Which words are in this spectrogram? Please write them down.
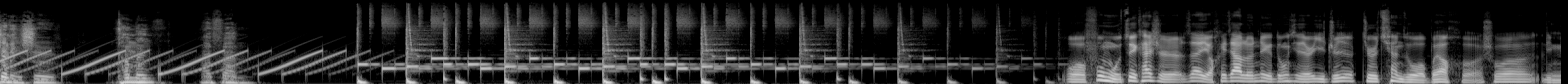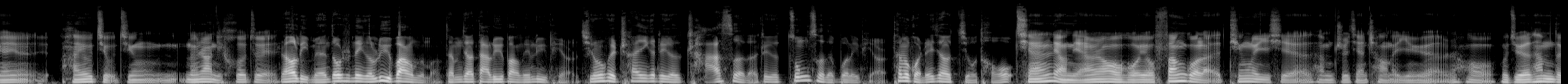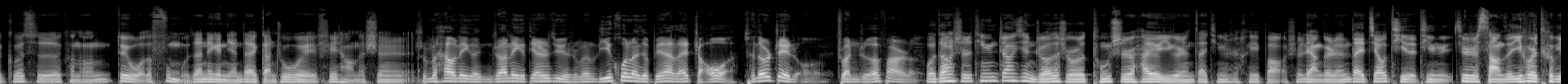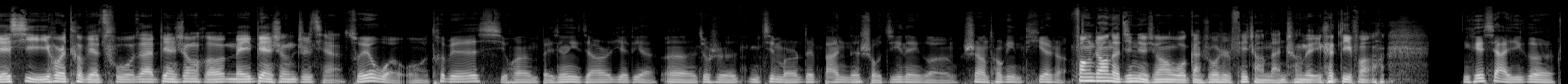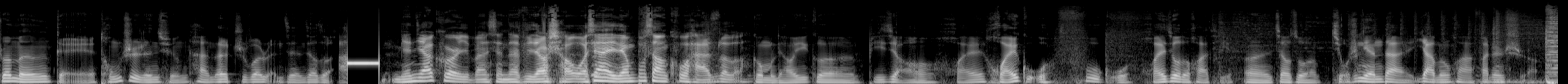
这里是他们，FM。我父母最开始在有黑加仑这个东西的时候，一直就是劝阻我不要喝，说里面含有酒精，能让你喝醉。然后里面都是那个绿棒子嘛，咱们叫大绿棒那绿瓶儿，其中会掺一个这个茶色的、这个棕色的玻璃瓶儿，他们管这叫酒头。前两年，然后我又翻过来听了一些他们之前唱的音乐，然后我觉得他们的歌词可能对我的父母在那个年代感触会非常的深。什么还有那个，你知道那个电视剧什么离婚了就别再来找我，全都是这种转折范儿的。我当时听张信哲的时候，同时还有一个人在听是黑豹，是两个人在交替的听，就是嗓子一会儿特别细，一会儿特别粗，在变声和没变声之前。所以我我特别喜欢北京一家夜店，呃，就是你进门得把你的手机那个摄像头给你贴上。方丈的金鼎轩，我敢说是非常难成的一个地方。你可以下一个专门给同志人群看的直播软件，叫做啊。棉夹克一般现在比较少，我现在已经不算酷孩子了。跟我们聊一个比较怀怀古、复古、怀旧的话题，嗯，叫做九十年代亚文化发展史啊。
